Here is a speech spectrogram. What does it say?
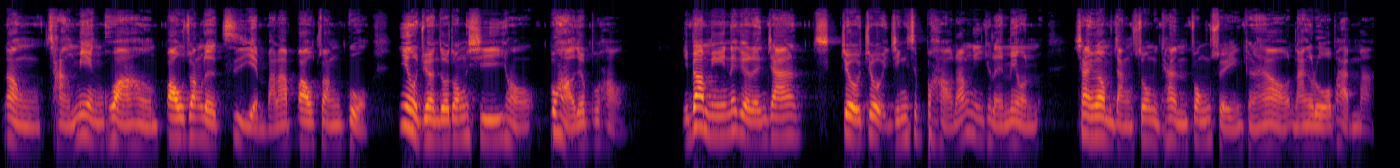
那种场面化哈包装的字眼把它包装过。因为我觉得很多东西哈不好就不好，你不要明明那个人家就就已经是不好，然后你可能没有像因为我们讲说，你看风水，你可能还要拿个罗盘嘛，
